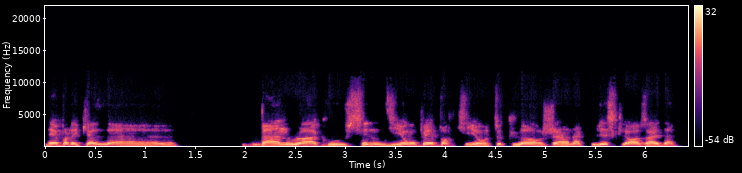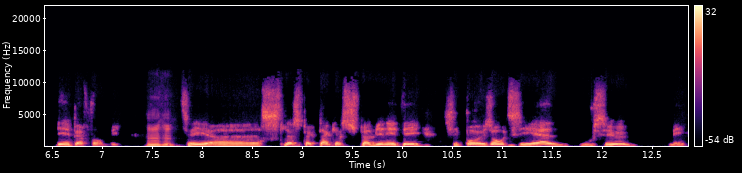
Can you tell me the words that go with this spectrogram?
n'importe quel euh, band rock ou Céline Dion, peu importe qui, ont tous leurs gens dans la coulisse qui leur aident à bien performer. Tu sais, euh, si le spectacle a super bien été, c'est pas eux autres, c'est elles ou c'est eux. Mais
